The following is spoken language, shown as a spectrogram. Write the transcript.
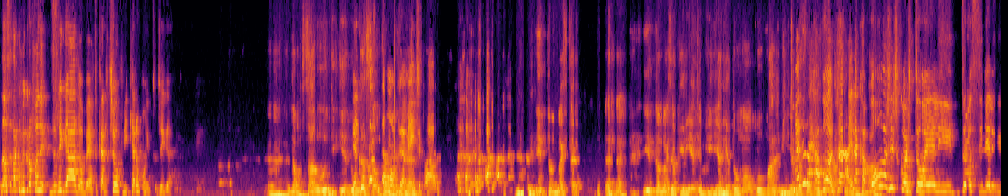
Não, você está com o microfone desligado, Alberto. Quero te ouvir, quero muito, diga. É, não, saúde e educação. Educação, também, né? obviamente, né? claro. então, mas é, então, mas eu queria, eu queria retomar um pouco a linha. Mas ele acabou já? Ele acabou ou a gente cortou ele e trouxe ele?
